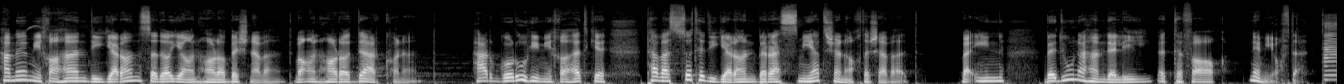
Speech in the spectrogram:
همه می‌خواهند دیگران صدای آنها را بشنوند و آنها را درک کنند. هر گروهی می‌خواهد که توسط دیگران به رسمیت شناخته شود و این بدون همدلی اتفاق نمیافتد.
